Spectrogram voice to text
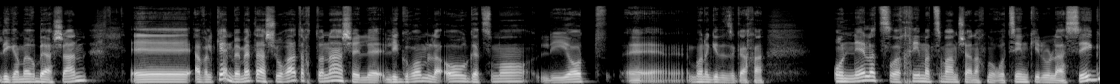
להיגמר בעשן אבל כן באמת השורה התחתונה של לגרום ל org עצמו להיות בוא נגיד את זה ככה עונה לצרכים עצמם שאנחנו רוצים כאילו להשיג.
